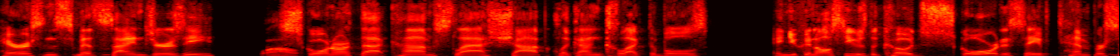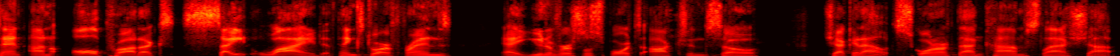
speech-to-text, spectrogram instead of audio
Harrison Smith signed jersey. Wow. Scorenorth.com slash shop. Click on collectibles. And you can also use the code SCORE to save 10% on all products site wide, thanks to our friends at Universal Sports Auction. So check it out. Scorenorth.com slash shop.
